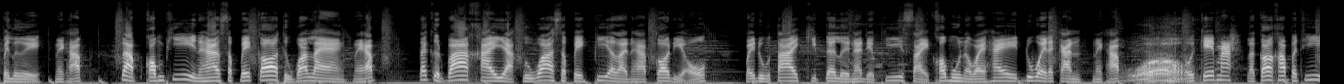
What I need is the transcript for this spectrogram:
ไปเลยนะครับสำหรับคอมพี่นะฮะสเปคก็ถือว่าแรงนะครับถ้าเกิดว่าใครอยากรู้ว่าสเปคพี่อะไรนะครับ ก็เดี๋ยวไปดูใต้คลิปได้เลยนะ เดี๋ยวพี่ใส่ข้อมูลเอาไว้ให้ด้วยละกันนะครับ Wow. โอเคมา แล้วก็เข้าไปที่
